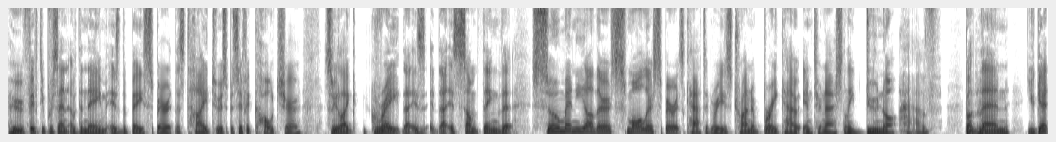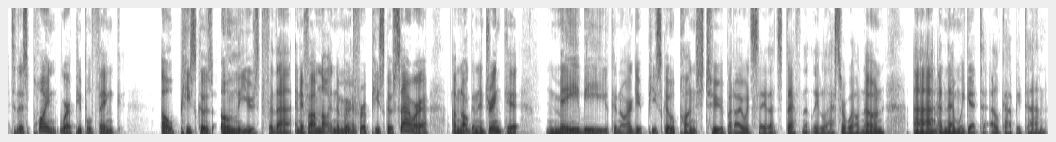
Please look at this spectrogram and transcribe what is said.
who 50% of the name is the base spirit that's tied to a specific culture. So you're like, great, that is that is something that so many other smaller spirits categories trying to break out internationally do not have. But mm-hmm. then you get to this point where people think, oh, Pisco's only used for that. And if I'm not in the mood right. for a Pisco sour, I'm not going to drink it. Maybe you can argue Pisco Punch too, but I would say that's definitely lesser well known. Uh, mm-hmm. And then we get to El Capitan.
